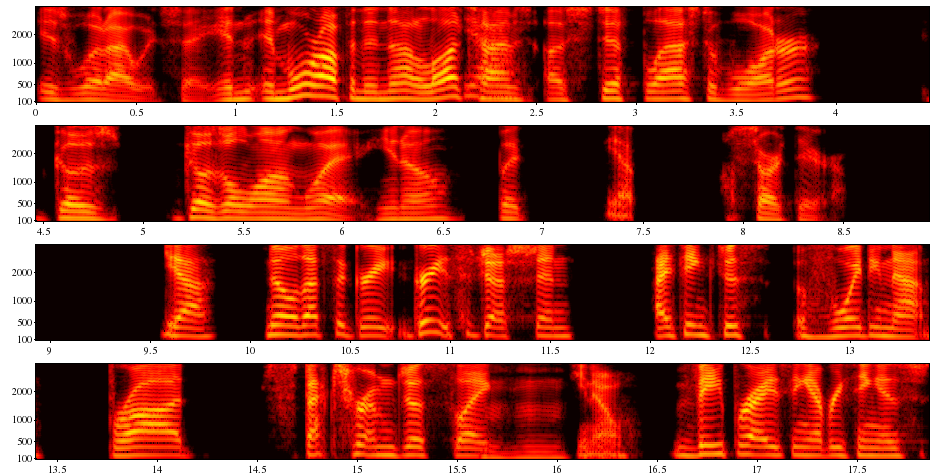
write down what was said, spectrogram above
is what I would say. And and more often than not, a lot of Yeah. times a stiff blast of water goes goes a long way, you know. But Yep. I'll start there. Yeah. No, that's a great, great suggestion. I think just avoiding that broad spectrum, just like, Mhm. you know, vaporizing everything is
